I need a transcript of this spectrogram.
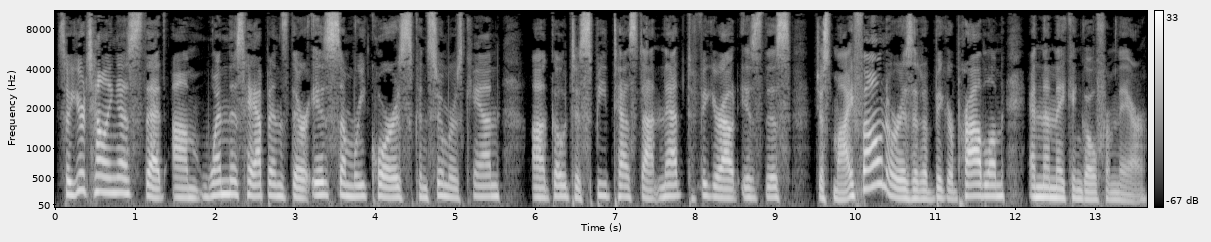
So you're telling us that um, when this happens, there is some recourse. Consumers can uh, go to speedtest.net to figure out is this just my phone or is it a bigger problem, and then they can go from there.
